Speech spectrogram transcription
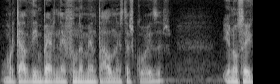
O mercado de inverno é fundamental nestas coisas. Eu não sei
